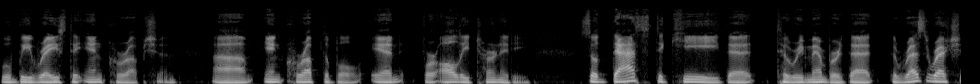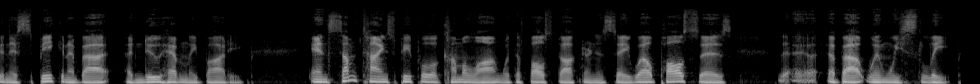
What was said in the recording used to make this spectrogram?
will be raised to incorruption, um, incorruptible, and for all eternity. So that's the key that to remember that the resurrection is speaking about a new heavenly body. And sometimes people will come along with the false doctrine and say, well, Paul says uh, about when we sleep.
